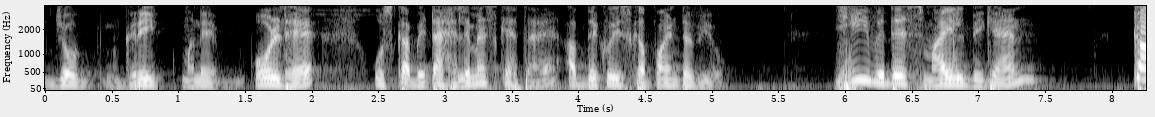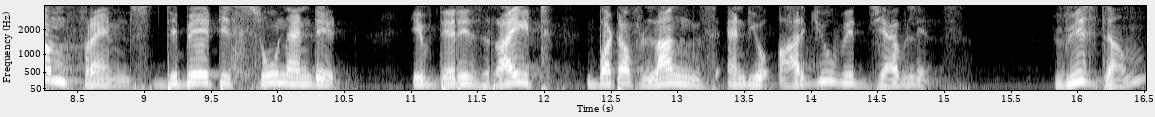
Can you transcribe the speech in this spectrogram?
जो ग्रीक माने ओल्ड है उसका बेटा हेलेमेस कहता है, अब देखो इसका point of view he with a smile began come friends debate is soon ended if there is right but of lungs and you argue with javelins wisdom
